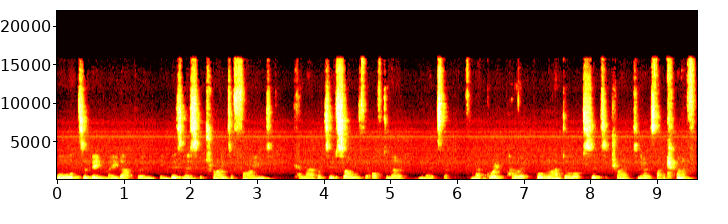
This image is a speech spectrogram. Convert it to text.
boards are being made up in, in business, trying to find collaborative souls that often are you know it's that, from that great poet Paula Abdul opposites attract. You know it's that kind of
